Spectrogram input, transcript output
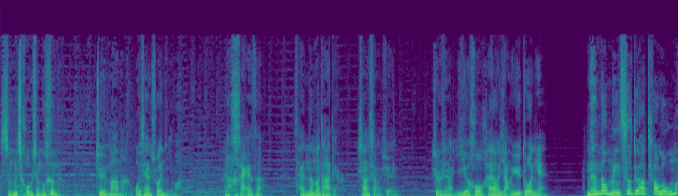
什么仇什么恨呢、这位妈妈，我先说你吧，这孩子才那么大点，上小学，是不是？以后还要养育多年，难道每次都要跳楼吗？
